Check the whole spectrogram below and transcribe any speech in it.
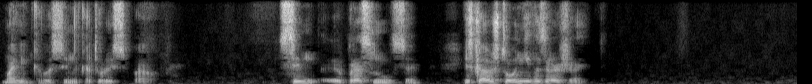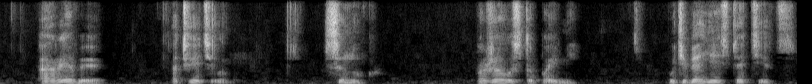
маленького сына, который спал. Сын э, проснулся и сказал, что он не возражает. А Ребе ответил ему, сынок, пожалуйста, пойми, у тебя есть отец.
